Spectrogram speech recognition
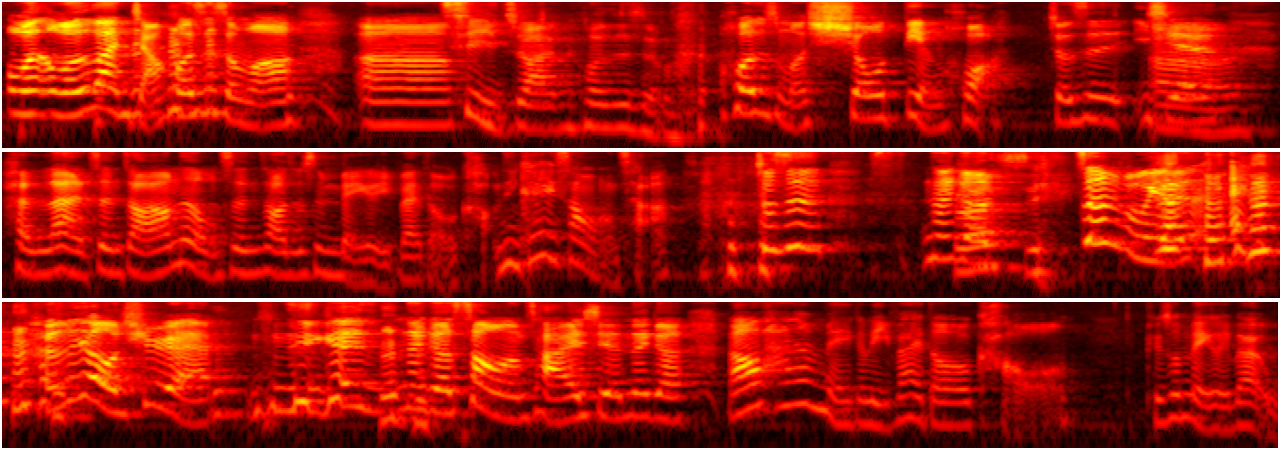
我我乱讲，或是什么呃，砌砖，或是什么，或是什么修电话，就是一些很烂的证照，然后那种证照就是每个礼拜都有考，你可以上网查，就是那个 政府也哎、欸、很有趣哎、欸，你可以那个上网查一些那个，然后他就每个礼拜都有考哦，比如说每个礼拜五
